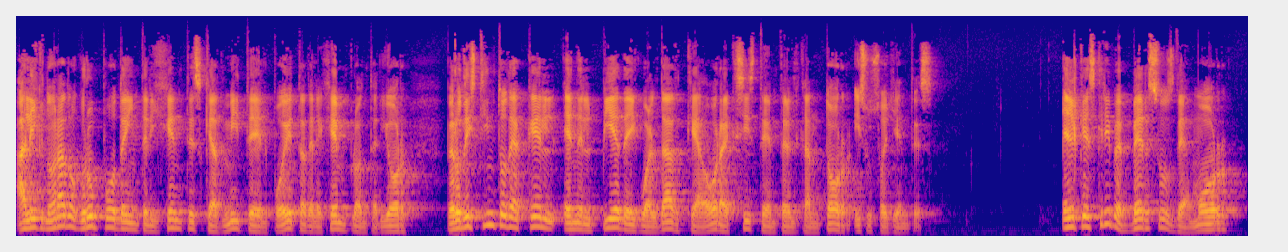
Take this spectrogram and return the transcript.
al ignorado grupo de inteligentes que admite el poeta del ejemplo anterior, pero distinto de aquel en el pie de igualdad que ahora existe entre el cantor y sus oyentes. El que escribe versos de amor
